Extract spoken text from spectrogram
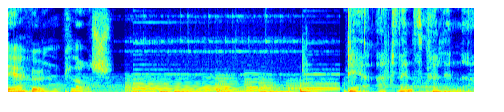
Der Höhlenplausch. Der Adventskalender.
